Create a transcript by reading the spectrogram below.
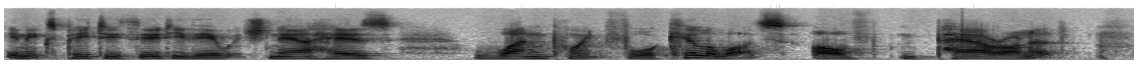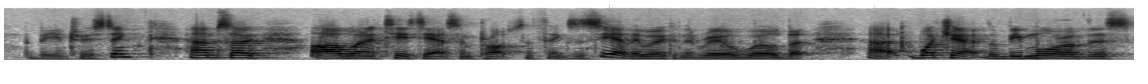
MXP230 there, which now has 1.4 kilowatts of power on it. That'll be interesting. Um, so I want to test out some props and things and see how they work in the real world. But uh, watch out, there'll be more of this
